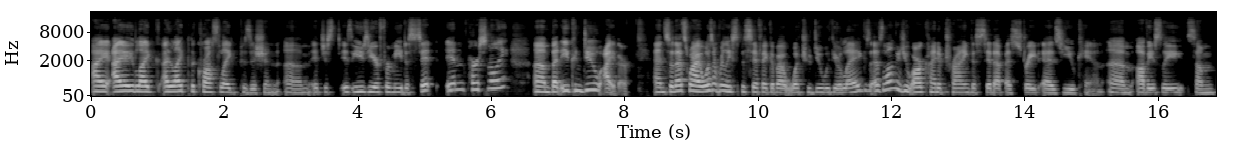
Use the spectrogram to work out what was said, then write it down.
I I like I like the cross leg position. Um, it just is easier for me to sit in personally. Um, but you can do either, and so that's why I wasn't really specific about what you do with your legs, as long as you are kind of trying to sit up as straight as you can. Um, obviously, some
